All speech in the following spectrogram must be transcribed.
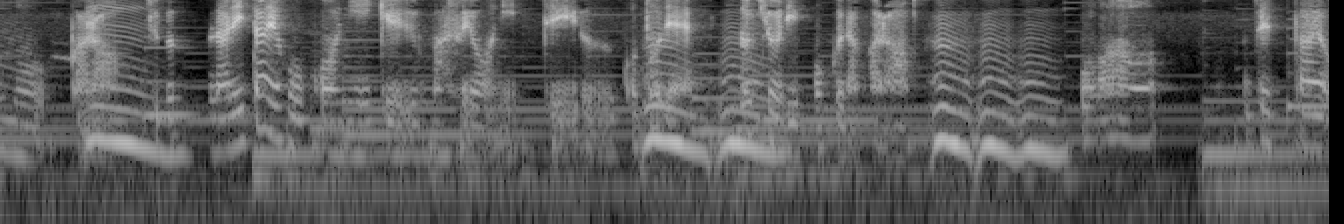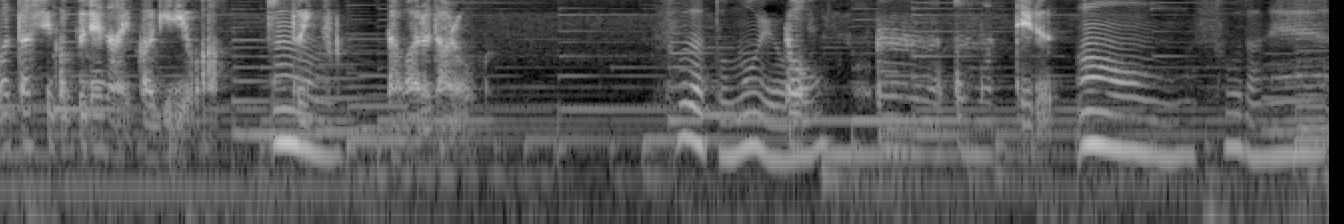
思うから、うん。自分のなりたい方向に行けますようにっていうことでうんの距離僕だから、うんうんここは絶対私がぶれない限りはきっといつか伝わるだろう、うんそうだと思うよ。とうん、思ってる。うんそうだね。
